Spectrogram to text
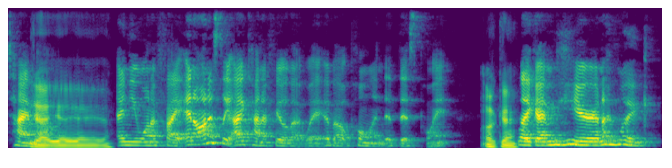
time Yeah, out. yeah, yeah, yeah. And you want to fight. And honestly, I kind of feel that way about Poland at this point. Okay. Like I'm here and I'm like,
